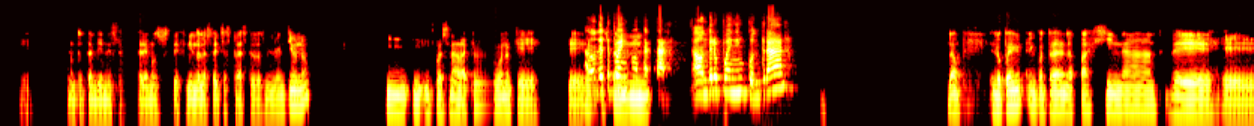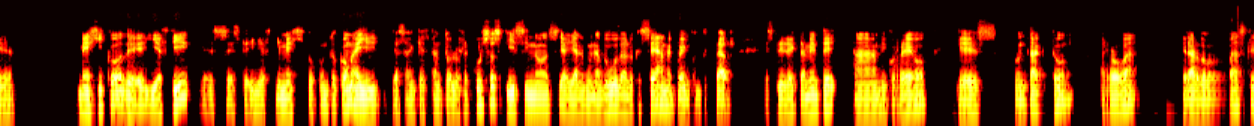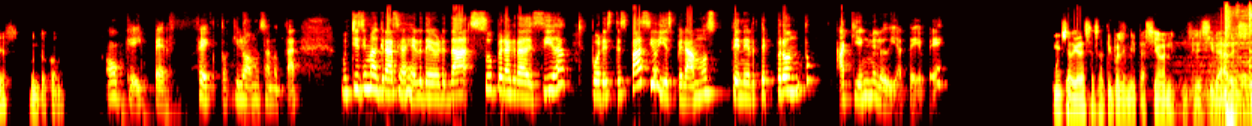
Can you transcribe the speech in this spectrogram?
pronto también estaremos definiendo las fechas para este 2021. Y, y pues nada, qué bueno que, ¿A dónde te pueden contactar? ¿A dónde lo pueden encontrar? Lo, pueden encontrar en la página de eh, México, de EFT, es este, eftmexico.com, ahí ya saben que están todos los recursos y si no, si hay alguna duda o lo que sea, me pueden contactar este, directamente a mi correo, que es contacto arroba gerardovázquez.com. Ok, perfecto. Perfecto, aquí lo vamos a anotar. Muchísimas gracias, Ger, de verdad, súper agradecida por este espacio y esperamos tenerte pronto aquí en Melodía TV. Muchas gracias a ti por la invitación y felicidades.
